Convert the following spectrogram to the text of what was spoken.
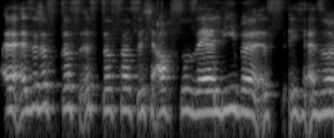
also das, das ist das, was ich auch so sehr liebe. Ist ich, also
